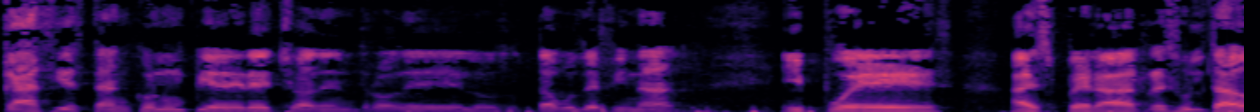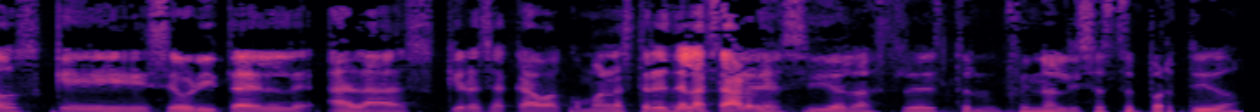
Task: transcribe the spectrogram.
casi están con un pie derecho adentro de los octavos de final. Y pues a esperar resultados que sé ahorita el- a las... ¿Qué hora se acaba? Como a las 3 de la tarde. Sí, a las 3 finaliza este partido.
